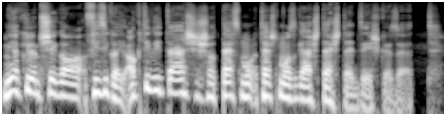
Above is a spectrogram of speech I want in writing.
Mi a különbség a fizikai aktivitás és a testmozgás testedzés között?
